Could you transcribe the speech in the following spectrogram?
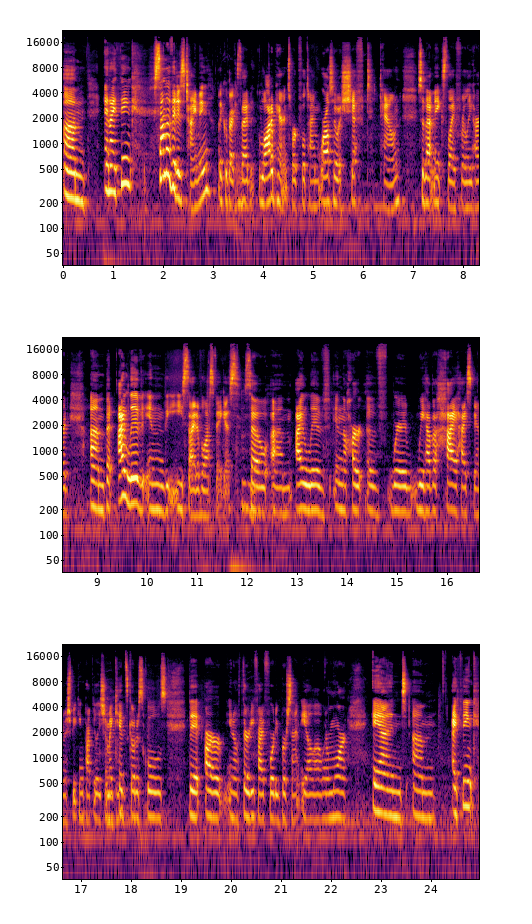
Um, and I think some of it is timing. Like Rebecca said, a lot of parents work full time. We're also a shift town, so that makes life really hard. Um, but I live in the east side of Las Vegas, so um, I live in the heart of where we have a high, high Spanish speaking population. My kids go to schools that are, you know, 35, 40% ELL or more. And um, I think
